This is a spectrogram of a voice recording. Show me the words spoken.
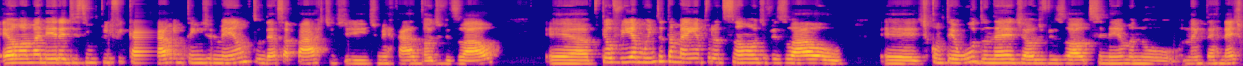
É uma maneira de simplificar o entendimento dessa parte de, de mercado audiovisual. É, porque eu via muito também a produção audiovisual é, de conteúdo, né, de audiovisual de cinema no, na internet,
